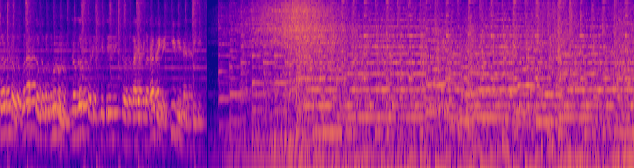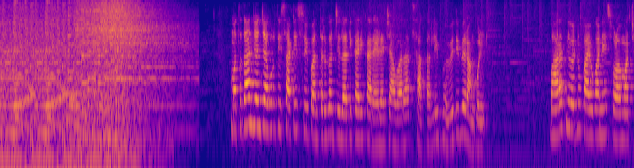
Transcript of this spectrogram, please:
कर लवकरात लवकर भरून नगर परिषदेने सहकार्य करावे ही विनंती. मतदान जनजागृतीसाठी स्वीप अंतर्गत जिल्हाधिकारी कार्यालयाच्या आवारात साकारली भव्यदिव्य रांगोळी. भारत निवडणूक आयोगाने सोळा मार्च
